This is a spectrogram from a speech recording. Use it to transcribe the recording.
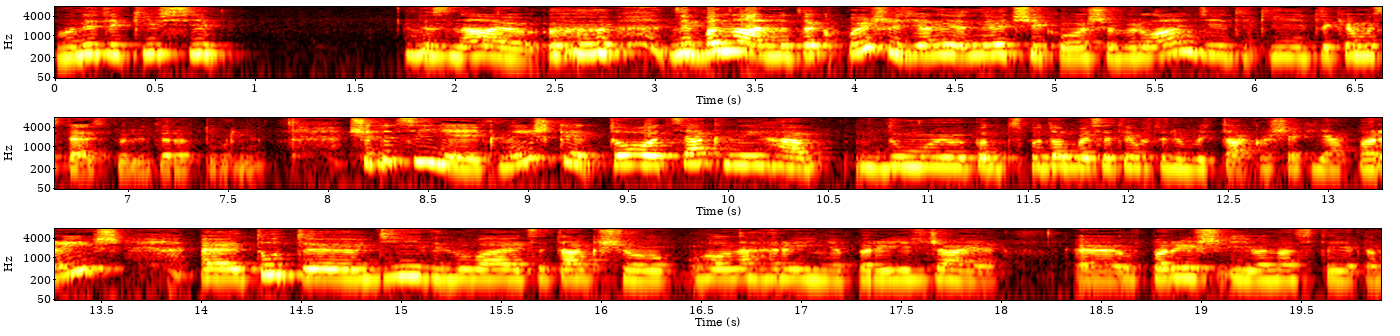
Вони такі всі, не знаю, не банально так пишуть. Я не, не очікувала, що в Ірландії такі, таке мистецтво літературне. Щодо цієї книжки, то ця книга, думаю, под- сподобається тим, хто любить також, як я, Париж. Е, Тут е, дії відбуваються так, що головна героїня переїжджає в Париж, і вона стає там,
